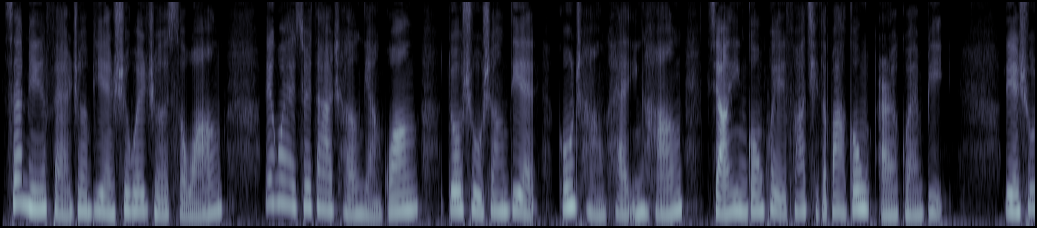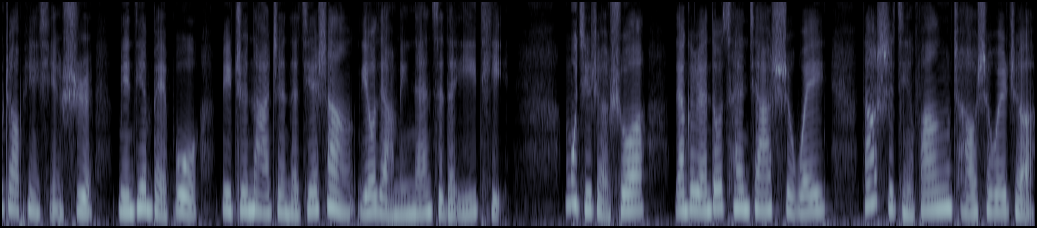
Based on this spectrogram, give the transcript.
三名反政变示威者死亡。另外，最大城仰光多数商店、工厂和银行响应工会发起的罢工而关闭。脸书照片显示，缅甸北部密支那镇的街上有两名男子的遗体。目击者说，两个人都参加示威。当时，警方朝示威者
